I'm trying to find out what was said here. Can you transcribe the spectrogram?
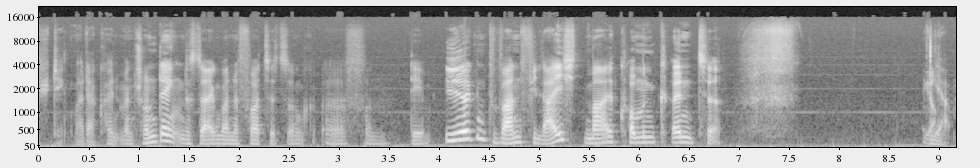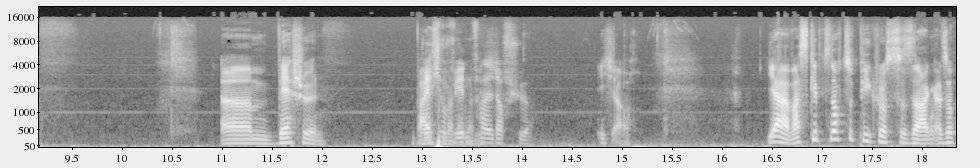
ich denke mal, da könnte man schon denken, dass da irgendwann eine Fortsetzung äh, von dem irgendwann vielleicht mal kommen könnte. Ja. ja. Ähm, Wäre schön. Wäre ich auf jeden Fall nicht. dafür. Ich auch. Ja, was gibt's noch zu P-Cross zu sagen? Also,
